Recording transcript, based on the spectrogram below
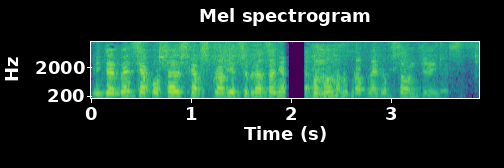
Interwencja poselska w sprawie przywracania porządku prawnego w sądzie jest.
